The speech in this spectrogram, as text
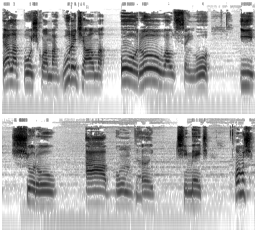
Ela, pois, com amargura de alma, orou ao Senhor e chorou abundantemente. Vamos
